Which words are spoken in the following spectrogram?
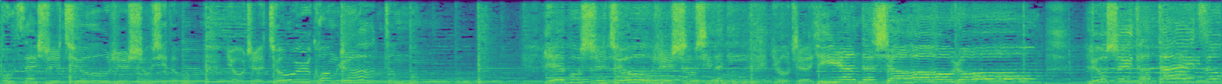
不再是旧日熟悉的我，有着旧日狂热的梦。也不是旧日熟悉的你，有着依然的笑容。流水它带走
